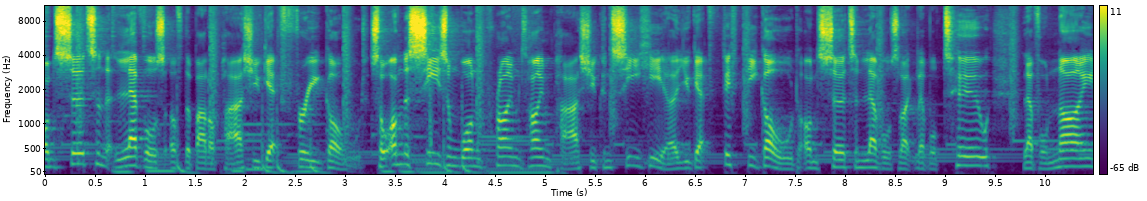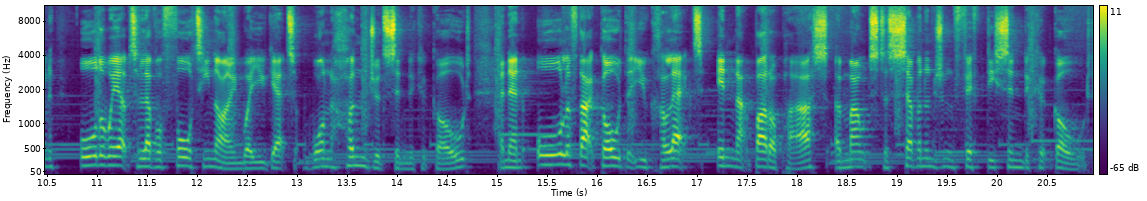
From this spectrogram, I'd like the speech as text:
on certain levels of the Battle Pass, you get free gold. So on the Season 1 Prime Time Pass, you can see here, you get 50 gold on certain levels like level 2, level 9, all the way up to level 49 where you get 100 Syndicate Gold. And then all of that gold that you collect in that Battle Pass amounts to 750 Syndicate Gold.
